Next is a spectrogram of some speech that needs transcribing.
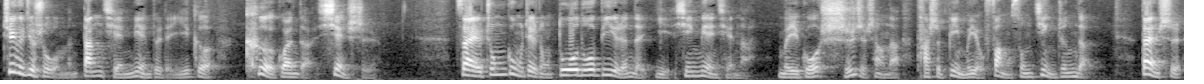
这个就是我们当前面对的一个客观的现实。在中共这种咄咄逼人的野心面前呢，美国实质上呢，它是并没有放松竞争的。但是，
